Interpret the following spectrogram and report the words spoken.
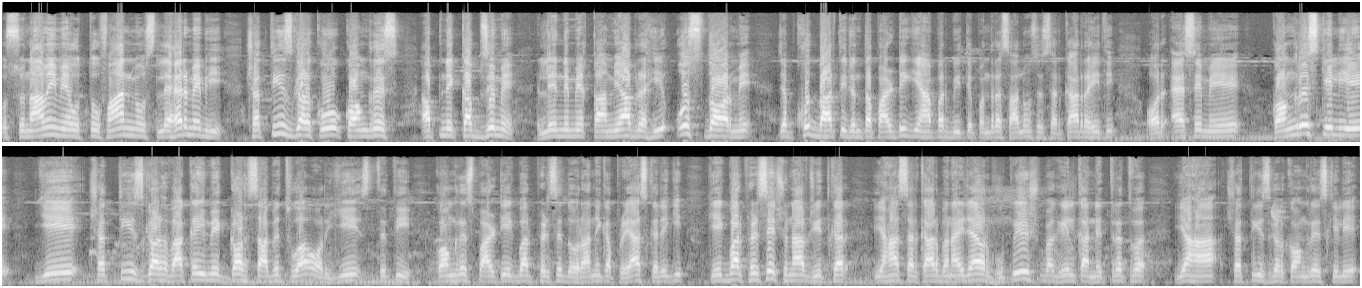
उस सुनामी में, उस तूफ़ान में, उस लहर में भी छत्तीसगढ़ को कांग्रेस अपने कब्जे में लेने में कामयाब रही। उस दौर में जब खुद भारतीय जनता पार्टी की यहाँ पर बीते पंद्रह सालों से सरकार रही थी और ऐसे में कांग्रेस के लिए ये छत्तीसगढ़ वाकई में गढ़ साबित हुआ और ये स्थिति कांग्रेस पार्टी एक बार फिर से दोहराने का प्रयास करेगी कि एक बार फिर से चुनाव जीतकर यहाँ सरकार बनाई जाए और भूपेश बघेल का नेतृत्व यहाँ छत्तीसगढ़ कांग्रेस के लिए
